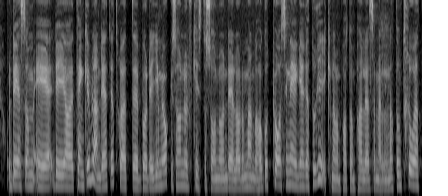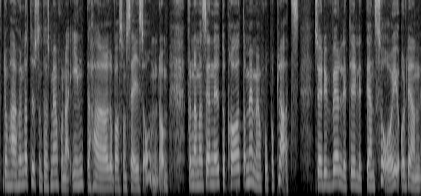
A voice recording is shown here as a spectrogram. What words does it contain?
Och det, som är, det jag tänker ibland är att jag tror att eh, både Jimmy Åkesson, Ulf Kristersson och en del av de andra har gått på sin egen retorik när de pratar om parallellsamhällen. Att de tror att de här hundratusentals människorna inte hör vad som sägs om dem. För när man sen är ute och pratar med människor på plats så är det väldigt tydligt den sorg och den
